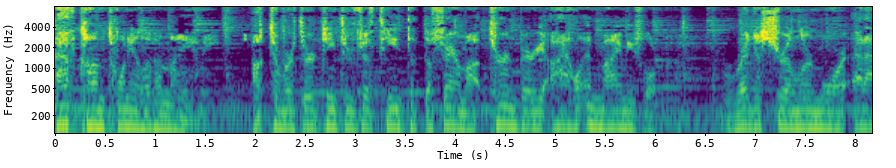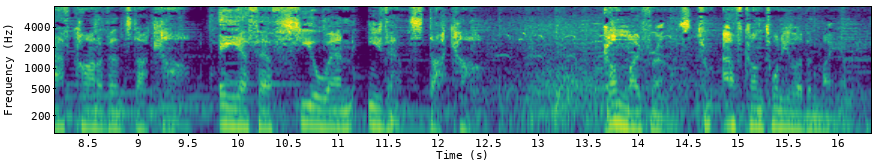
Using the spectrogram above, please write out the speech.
AFCON 2011 Miami, October 13th through 15th at the Fairmont Turnberry Isle in Miami, Florida. Register and learn more at AFCONevents.com. AFFCON events.com. Come, my friends, to AFCON 2011 Miami.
